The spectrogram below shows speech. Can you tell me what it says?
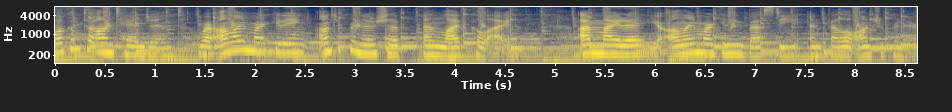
Welcome to On Tangent, where online marketing, entrepreneurship, and life collide. I'm Maida, your online marketing bestie and fellow entrepreneur.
